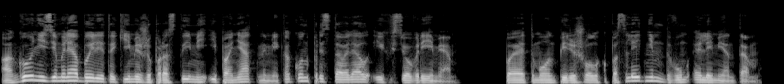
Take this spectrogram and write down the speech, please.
Огонь и земля были такими же простыми и понятными, как он представлял их все время, поэтому он перешел к последним двум элементам.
